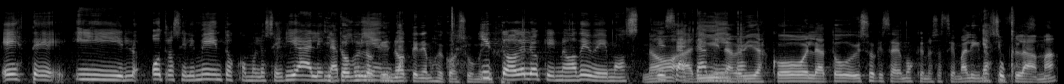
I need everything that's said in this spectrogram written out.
Este, y otros elementos como los cereales, y todo lo que no tenemos que consumir. Y todo lo que no debemos. No, Exactamente. harina, bebidas cola, todo eso que sabemos que nos hace mal y inflama.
